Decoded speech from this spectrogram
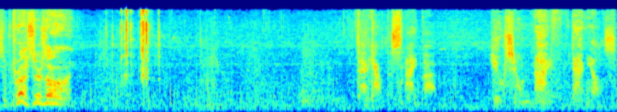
Suppressors on. Take out the sniper. Use your knife, Daniels.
